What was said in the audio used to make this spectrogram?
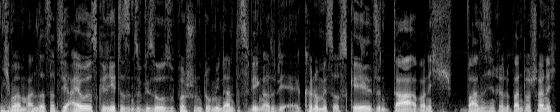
Nicht mal im Ansatz. Also die iOS-Geräte sind sowieso super schon dominant. Deswegen, also die Economies of Scale sind da, aber nicht wahnsinnig relevant wahrscheinlich.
